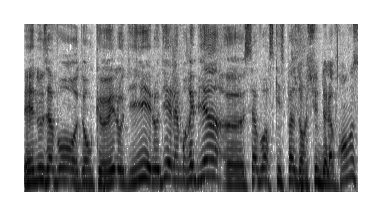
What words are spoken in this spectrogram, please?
Et nous avons donc euh, Elodie. Elodie, elle aimerait bien euh, savoir ce qui se passe dans le sud de la France,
